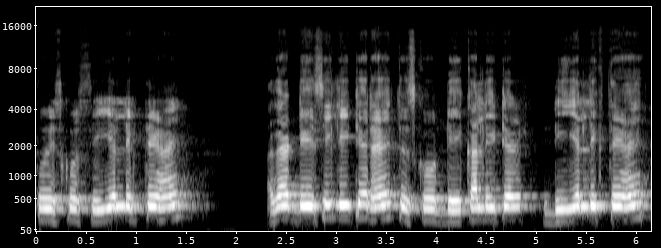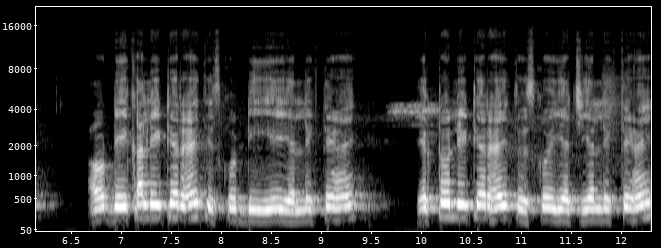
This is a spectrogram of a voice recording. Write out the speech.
तो इसको सी एल लिखते हैं। अगर डेसी लीटर है तो इसको डेका लीटर डी एल लिखते हैं। और डेका लीटर है तो इसको डी ए एल लिखते हैं। हेक्टो लीटर है तो इसको एच एल लिखते हैं।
